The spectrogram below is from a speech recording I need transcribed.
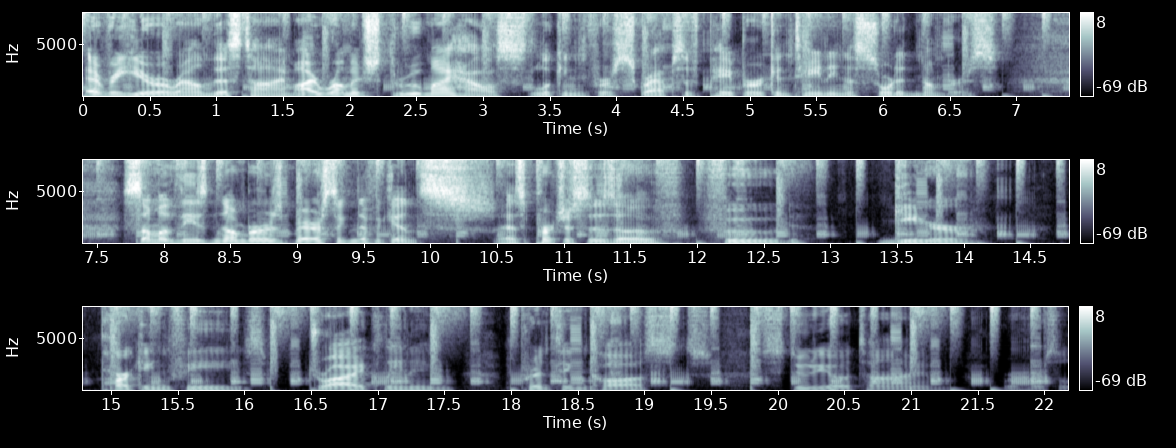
every year around this time, I rummage through my house looking for scraps of paper containing assorted numbers. Some of these numbers bear significance as purchases of food, gear, parking fees, dry cleaning, printing costs, studio time, rehearsal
